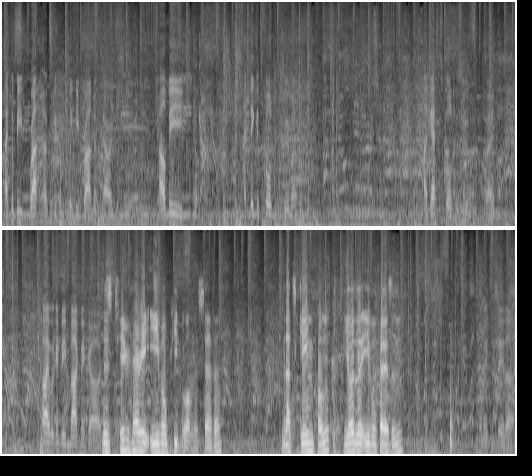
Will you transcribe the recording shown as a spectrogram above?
I could be ra I could be completely random characters here. I'll be I think it's called Kazuma. I guess it's called Kazuma, right. Kai, we're gonna be Magna Guard. There's two very evil people on the server. And that's Game Punk. You're the evil person. What makes you say that?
